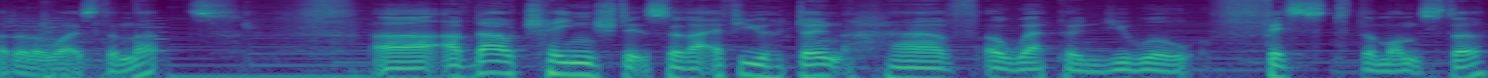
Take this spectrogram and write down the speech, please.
I don't know why it's done that. Uh, I've now changed it so that if you don't have a weapon, you will fist the monster.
